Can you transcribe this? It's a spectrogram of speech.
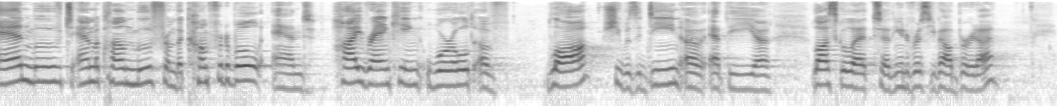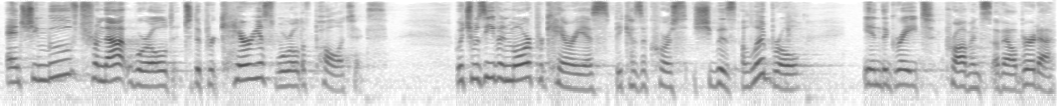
Anne moved, Anne McLellan moved from the comfortable and high-ranking world of law. She was a dean of, at the uh, law school at uh, the University of Alberta. And she moved from that world to the precarious world of politics, which was even more precarious because, of course, she was a liberal in the great province of Alberta.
